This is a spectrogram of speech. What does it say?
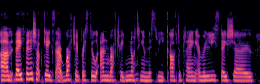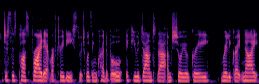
Um, they finish up gigs at Rough Trade Bristol and Rough Trade Nottingham this week after playing a release day show just this past Friday at Rough Trade East, which was incredible. If you were down to that, I'm sure you'll agree. Really great night.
